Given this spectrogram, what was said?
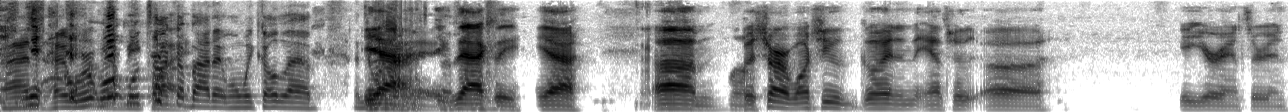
And, hey, we're, we'll, we'll talk quiet. about it when we collab. and Yeah, exactly. Yeah. Um, Well- Bashar, why don't you go ahead and answer? Uh, get your answer in.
